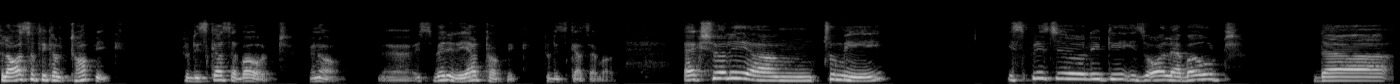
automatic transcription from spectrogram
philosophical topic to discuss about. You know, uh, it's very rare topic to discuss about. Actually, um, to me, spirituality is all about the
